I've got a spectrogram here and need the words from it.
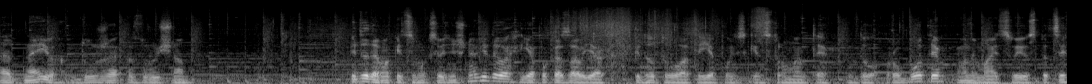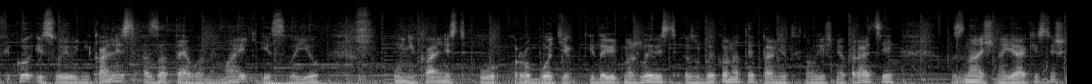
е, нею дуже зручно. Підведемо підсумок сьогоднішнього відео. Я показав, як підготувати японські інструменти до роботи. Вони мають свою специфіку і свою унікальність, а зате вони мають і свою унікальність у роботі і дають можливість виконати певні технологічні операції значно якісніше,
